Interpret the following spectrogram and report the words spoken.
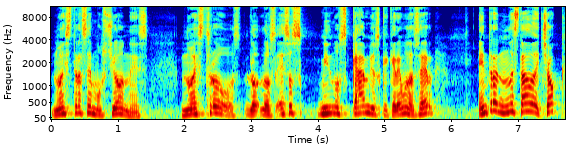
nuestras emociones, nuestros, los, esos mismos cambios que queremos hacer, entran en un estado de shock.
